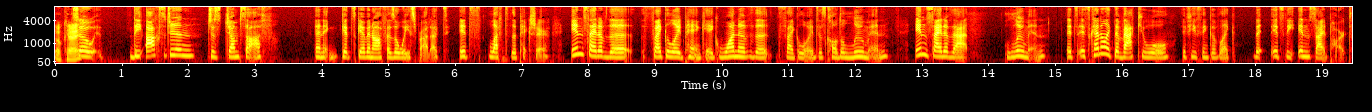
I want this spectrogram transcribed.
Okay. So, the oxygen just jumps off and it gets given off as a waste product. It's left the picture. Inside of the thylakoid pancake, one of the thylakoids is called a lumen. Inside of that lumen, it's it's kind of like the vacuole if you think of like the it's the inside part.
